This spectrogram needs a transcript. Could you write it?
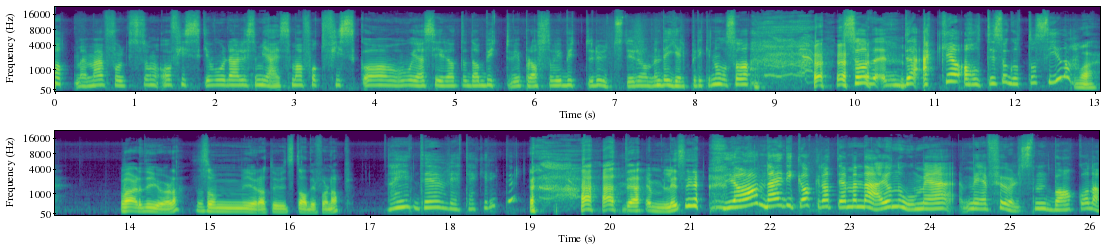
hatt med meg folk som, å fiske hvor det er liksom jeg som har fått fisk, og hvor jeg sier at da bytter vi plass, og vi bytter utstyr, og, men det hjelper ikke noe. Så, så det, det er ikke alltid så godt å si, da. Nei. Hva er det du gjør, da, som gjør at du stadig får napp? Nei, det vet jeg ikke riktig. det er hemmelig, si! Ja, nei, det er ikke akkurat det, men det er jo noe med, med følelsen bak òg, da.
